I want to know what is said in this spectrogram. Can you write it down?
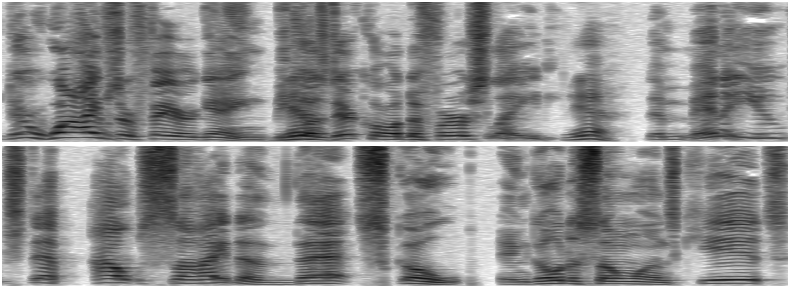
their wives are fair game because they're called the first lady. yeah, The minute you step outside of that scope and go to someone's kids,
